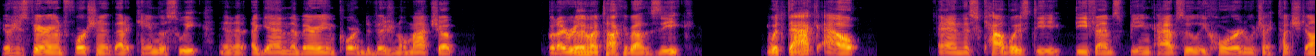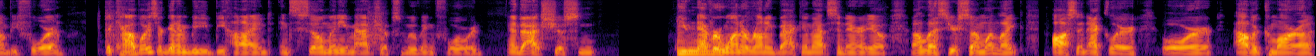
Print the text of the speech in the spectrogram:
It was just very unfortunate that it came this week. And uh, again, a very important divisional matchup. But I really want to talk about Zeke. With Dak out and this Cowboys D defense being absolutely horrid, which I touched on before, the Cowboys are going to be behind in so many matchups moving forward. And that's just you never want a running back in that scenario unless you're someone like Austin Ekeler or Alvin Kamara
